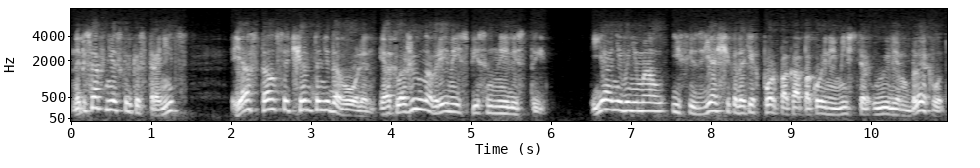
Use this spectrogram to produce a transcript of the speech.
Написав несколько страниц, я остался чем-то недоволен и отложил на время исписанные листы. Я не вынимал их из ящика до тех пор, пока покойный мистер Уильям Блэквуд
